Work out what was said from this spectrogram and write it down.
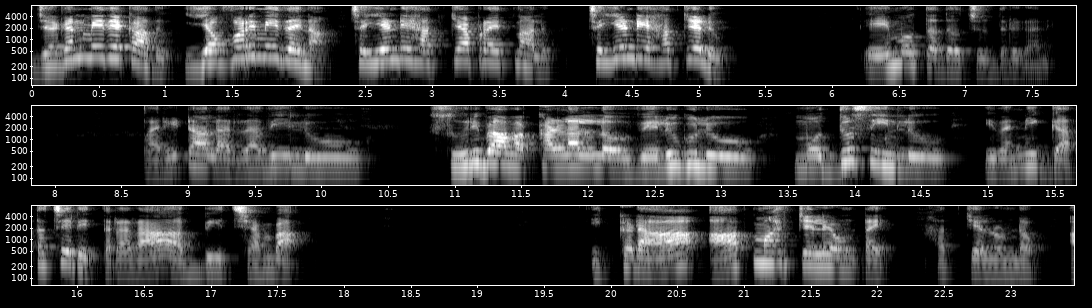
జగన్ మీదే కాదు ఎవరి మీదైనా చెయ్యండి హత్యా ప్రయత్నాలు చెయ్యండి హత్యలు. ఏమవుతుందో చూద్దరు కానీ పరిటాల రవిలు సూరిబావ కళ్ళల్లో వెలుగులు మొద్దు సీన్లు ఇవన్నీ గత చరిత్రరా అబ్బి చెంబ. ఇక్కడ ఆత్మహత్యలే ఉంటాయి. హత్యలు ఉండవు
